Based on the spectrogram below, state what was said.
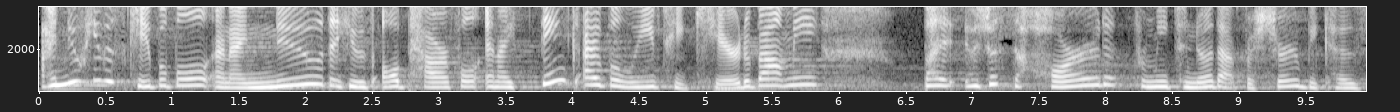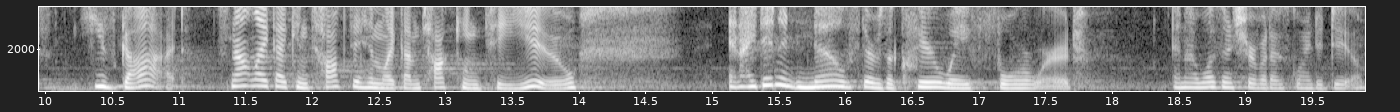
I knew he was capable and I knew that he was all powerful, and I think I believed he cared about me, but it was just hard for me to know that for sure because he's God. It's not like I can talk to him like I'm talking to you. And I didn't know if there was a clear way forward, and I wasn't sure what I was going to do.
